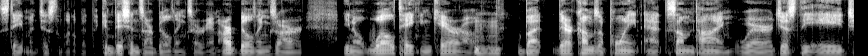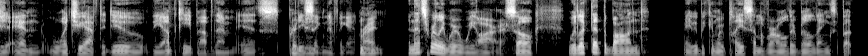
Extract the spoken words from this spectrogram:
statement just a little bit. The conditions our buildings are in. Our buildings are, you know, well taken care of, Mm-hmm. but there comes a point at some time where just the age and what you have to do, the upkeep of them is pretty Mhm. significant. Right. And that's really where we are. So we looked at the bond. Maybe we can replace some of our older buildings, but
